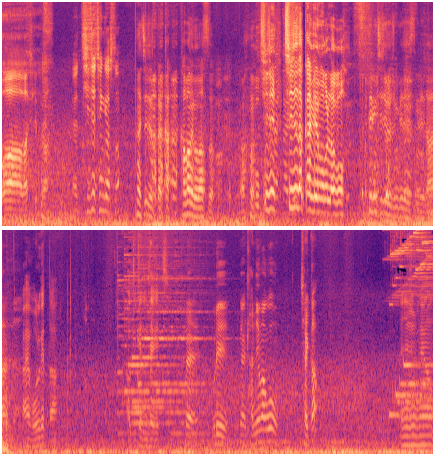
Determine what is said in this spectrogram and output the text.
와 맛있겠다. 야, 치즈 챙겼어? 진짜 나 가, 가방에 넣어놨어. 어. 치즈 치즈 닭갈비 해 먹으려고. string 치즈로 준비되어 있습니다. 아 모르겠다. 어떻게든 되겠지. 그래 우리 그냥 단념하고 잘까? 안녕히 주세요.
